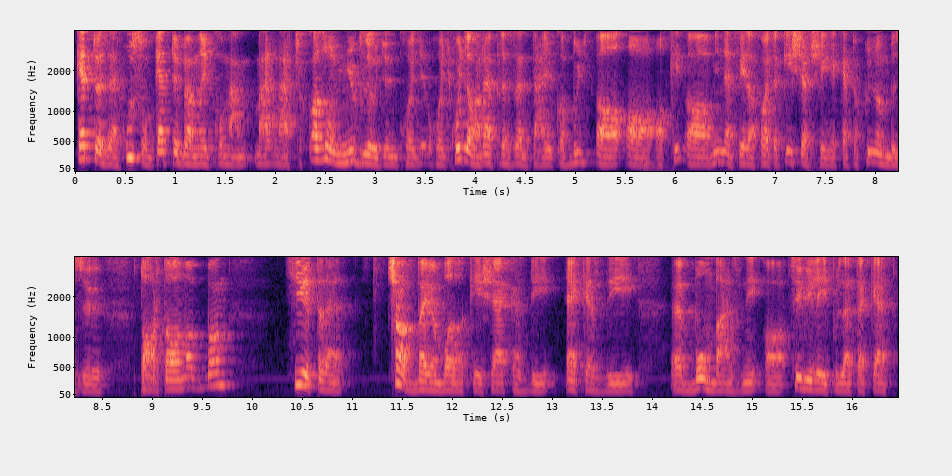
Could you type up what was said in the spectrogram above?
2022-ben, amikor már, már, már csak azon nyüglődünk, hogy, hogy hogyan reprezentáljuk a, a, a, a, a mindenféle fajta kisebbségeket a különböző tartalmakban, hirtelen csak bejön valaki és elkezdi, elkezdi bombázni a civil épületeket,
